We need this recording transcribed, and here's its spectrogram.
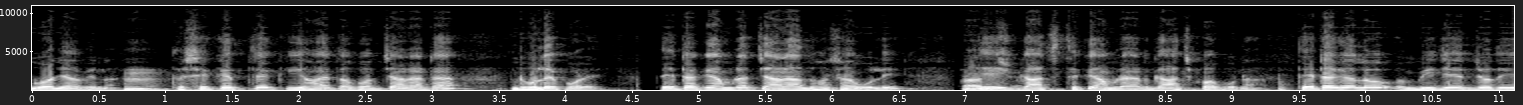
গজাবে না। তো সেক্ষেত্রে কি হয় তখন চারাটা ঢলে পড়ে। তো এটাকে আমরা চারা ধসা বলি। এই গাছ থেকে আমরা আর গাছ পাবো না। এটা গেল বীজের যদি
